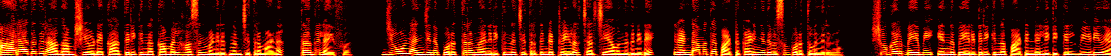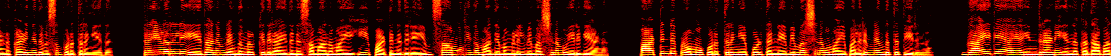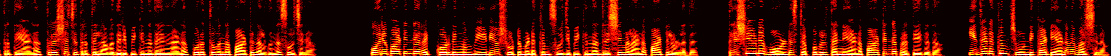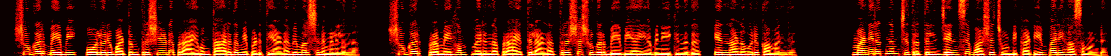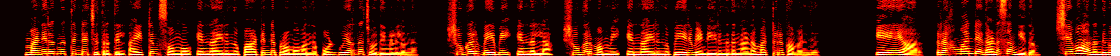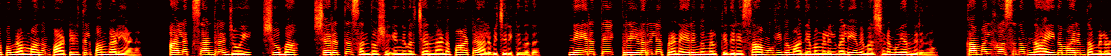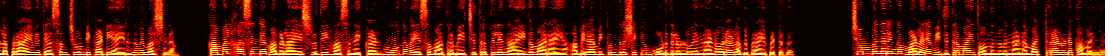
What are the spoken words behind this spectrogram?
ആരാധകർ ആകാംക്ഷയോടെ കാത്തിരിക്കുന്ന കമൽഹാസൻ മണിരത്നം ചിത്രമാണ് തഗ് ലൈഫ്. ജൂൺ അഞ്ചിന് പുറത്തിറങ്ങാനിരിക്കുന്ന ചിത്രത്തിന്റെ ട്രെയിലർ ചർച്ചയാവുന്നതിനിടെ രണ്ടാമത്തെ പാട്ട് കഴിഞ്ഞ ദിവസം പുറത്തുവന്നിരുന്നു. ഷുഗർ ബേബി എന്ന് പേരിട്ടിരിക്കുന്ന പാട്ടിന്റെ ലിറ്റിക്കൽ വീഡിയോയാണ് കഴിഞ്ഞ ദിവസം പുറത്തിറങ്ങിയത്. ട്രെയിലറിലെ ഏതാനും രംഗങ്ങൾക്കെതിരായതിന് സമാനമായി ഈ പാട്ടിനെതിരെയും സാമൂഹിക മാധ്യമങ്ങളിൽ വിമർശനം ഉയരുകയാണ് പാട്ടിന്റെ പ്രൊമോ പുറത്തിറങ്ങിയപ്പോൾ തന്നെ വിമർശനവുമായി പലരും രംഗത്തെത്തിയിരുന്നു. ഗായികയായ ഇന്ദ്രാണി എന്ന കഥാപാത്രത്തെയാണ് തൃശ ചിത്രത്തിൽ അവതരിപ്പിക്കുന്നത് എന്നാണ് പുറത്തുവന്ന പാട്ട് നൽകുന്ന സൂചന. ഒരു പാട്ടിന്റെ റെക്കോർഡിംഗും വീഡിയോ ഷൂട്ടുമിടക്കും സൂചിപ്പിക്കുന്ന ദൃശ്യങ്ങളാണ് പാട്ടിലുള്ളത്. ദശയുടെ ബോൾഡ് സ്റ്റെപ്പുകൾ തന്നെയാണ് പാട്ടിന്റെ പ്രത്യേകത. ഇതടക്കം ചൂണ്ടിക്കാട്ടിയാണ് വിമർശനം. ഷുഗർ ബേബി പോലൊരു പാട്ടും തൃഷയുടെ പ്രായവും താരതമ്യപ്പെടുത്തിയാണ് വിമർശനങ്ങളിലൊന്ന്. ഷുഗർ പ്രമേഹം വരുന്ന പ്രായത്തിലാണ് തൃഷ ഷുഗർ ബേബിയായി അഭിനയിക്കുന്നത് എന്നാണ് ഒരു കമന്റ്. മണിരത്നം ചിത്രത്തിൽ ജെൻസി ഭാഷ ചൂണ്ടിക്കാട്ടിയും പരിഹാസമുണ്ട്. മണിരത്നത്തിന്റെ ചിത്രത്തിൽ ഐറ്റം സോങ്ങോ എന്നായിരുന്നു പാട്ടിന്റെ പ്രൊമോ വന്നപ്പോൾ ഉയർന്ന ചോദ്യങ്ങളിലൊന്ന്. ഷുഗർ ബേബി എന്നല്ല ഷുഗർ മമ്മി എന്നായിരുന്നു പേര് വേണ്ടിയിരുന്നതെന്നാണ് മറ്റൊരു കമന്റ്. എ. ആർ. റഹ്മാന്റേതാണ് സംഗീതം. ശിവ ആനന്ദിനൊപ്പം റഹ്മാനും പാട്ടെഴുത്തിൽ പങ്കാളിയാണ്. അലക്സാണ്ട്ര ജോയ് ശുഭ ശരത്ത് സന്തോഷ് എന്നിവർ ചേർന്നാണ് പാട്ട് ആലപിച്ചിരിക്കുന്നത്. നേരത്തെ ട്രെയിലറിലെ പ്രണയരംഗങ്ങൾക്കെതിരെ സാമൂഹിക മാധ്യമങ്ങളിൽ വലിയ വിമർശനം ഉയർന്നിരുന്നു. കമൽഹാസനും നായികമാരും തമ്മിലുള്ള പ്രായവ്യത്യാസം ചൂണ്ടിക്കാട്ടിയായിരുന്നു വിമർശനം. കമൽഹാസന്റെ മകളായ ശ്രുതി ഹാസനേക്കാൾ മൂന്ന് വയസ്സ് മാത്രമേ ചിത്രത്തിലെ നായികമാരായ അഭിരാമിക്കും തൃഷയ്ക്കും കൂടുതലുള്ളൂ എന്നാണ് ഒരാൾ അഭിപ്രായപ്പെട്ടത്. ചുംബനരംഗം വളരെ വിചിത്രമായി തോന്നുന്നുവെന്നാണ് മറ്റൊരാളുടെ കമന്റ്.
